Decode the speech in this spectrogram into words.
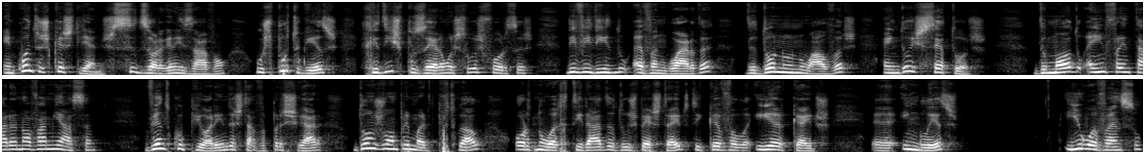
Enquanto os castelhanos se desorganizavam, os portugueses redispuseram as suas forças, dividindo a vanguarda de Dom Nuno Álvares em dois setores, de modo a enfrentar a nova ameaça. Vendo que o pior ainda estava para chegar, Dom João I de Portugal ordenou a retirada dos besteiros e, e arqueiros eh, ingleses e o avanço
